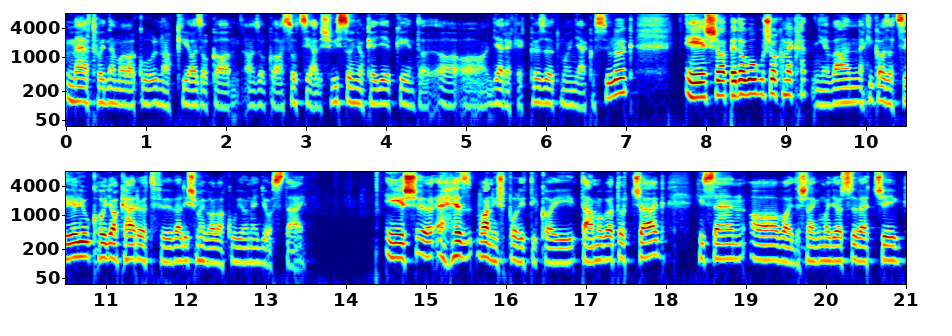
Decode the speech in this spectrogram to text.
mert hogy nem alakulnak ki azok a, azok a szociális viszonyok egyébként a, a, a gyerekek között, mondják a szülők, és a pedagógusok meg hát nyilván nekik az a céljuk, hogy akár öt fővel is megalakuljon egy osztály. És ehhez van is politikai támogatottság, hiszen a Vajdasági Magyar Szövetség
